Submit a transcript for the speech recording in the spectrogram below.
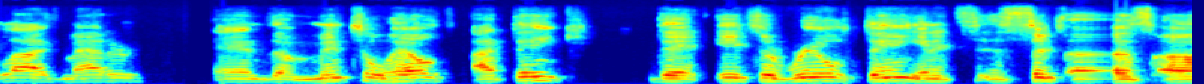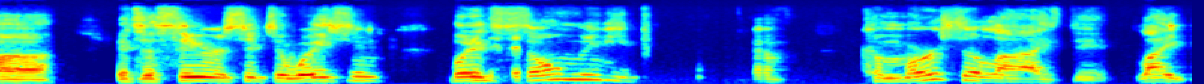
Lives Matter and the mental health. I think that it's a real thing and it's it's such a uh it's a serious situation, but it's so many people have commercialized it. Like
